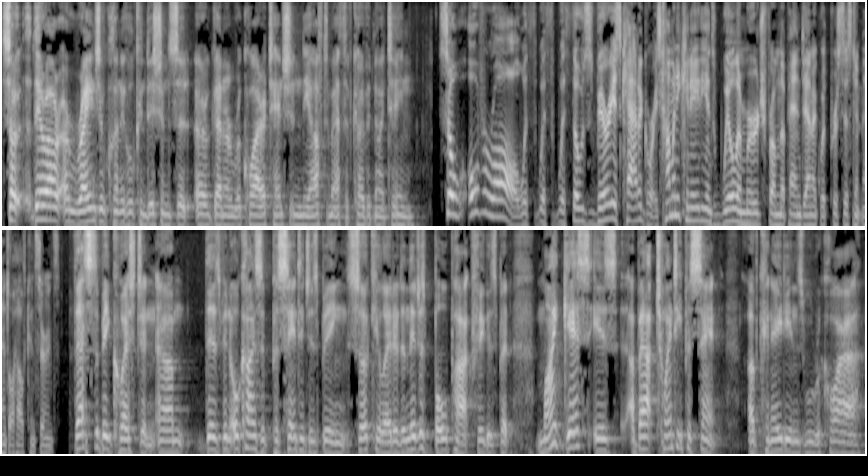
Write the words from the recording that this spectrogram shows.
So there are a range of clinical conditions that are going to require attention in the aftermath of COVID 19. So overall, with, with, with those various categories, how many Canadians will emerge from the pandemic with persistent mental health concerns? That's the big question. Um, there's been all kinds of percentages being circulated, and they're just ballpark figures. But my guess is about 20% of Canadians will require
